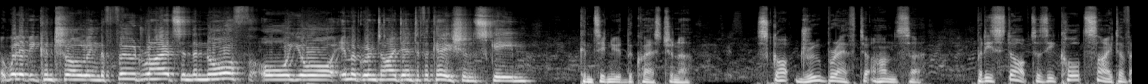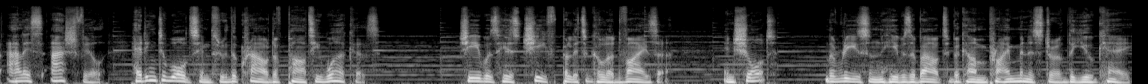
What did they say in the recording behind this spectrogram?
Will it be controlling the food riots in the north or your immigrant identification scheme? continued the questioner. Scott drew breath to answer, but he stopped as he caught sight of Alice Ashville heading towards him through the crowd of party workers. She was his chief political adviser. In short, the reason he was about to become Prime Minister of the UK.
